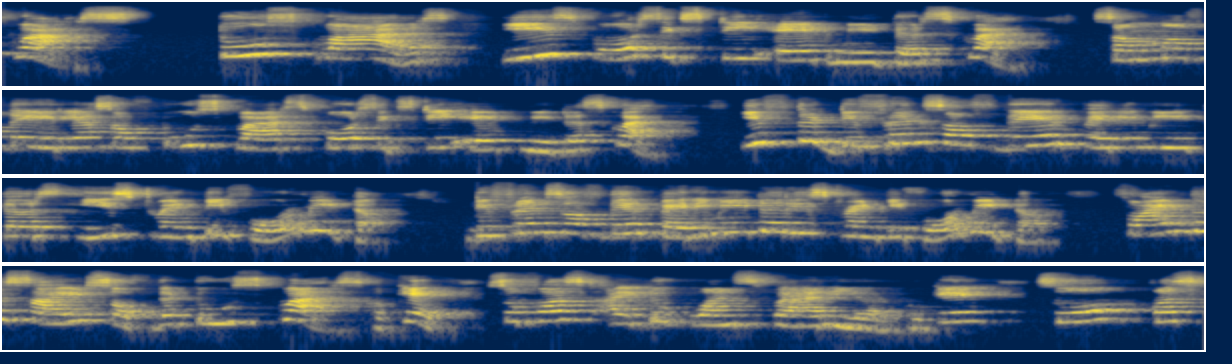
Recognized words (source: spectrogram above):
squares. Two squares is 468 meters square. Sum of the areas of two squares 468 meters square if the difference of their perimeters is 24 meter. Difference of their perimeter is 24 meter. Find the sides of the two squares. Okay. So first I took one square here. Okay. So first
